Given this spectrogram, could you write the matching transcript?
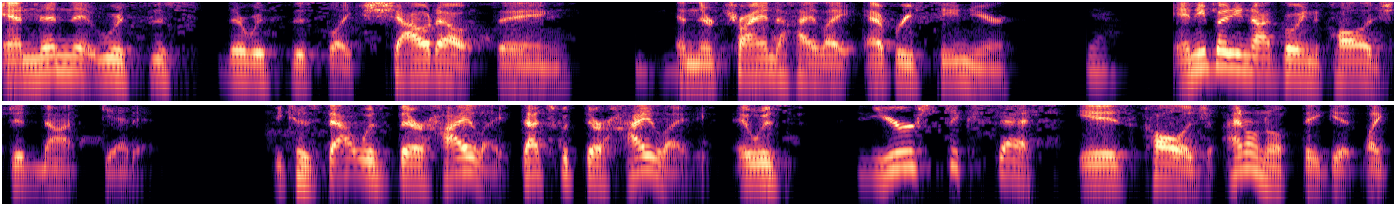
and then it was this there was this like shout out thing, mm-hmm. and they're trying to highlight every senior. Yeah. Anybody not going to college did not get it because that was their highlight. That's what they're highlighting. It was your success is college. I don't know if they get like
